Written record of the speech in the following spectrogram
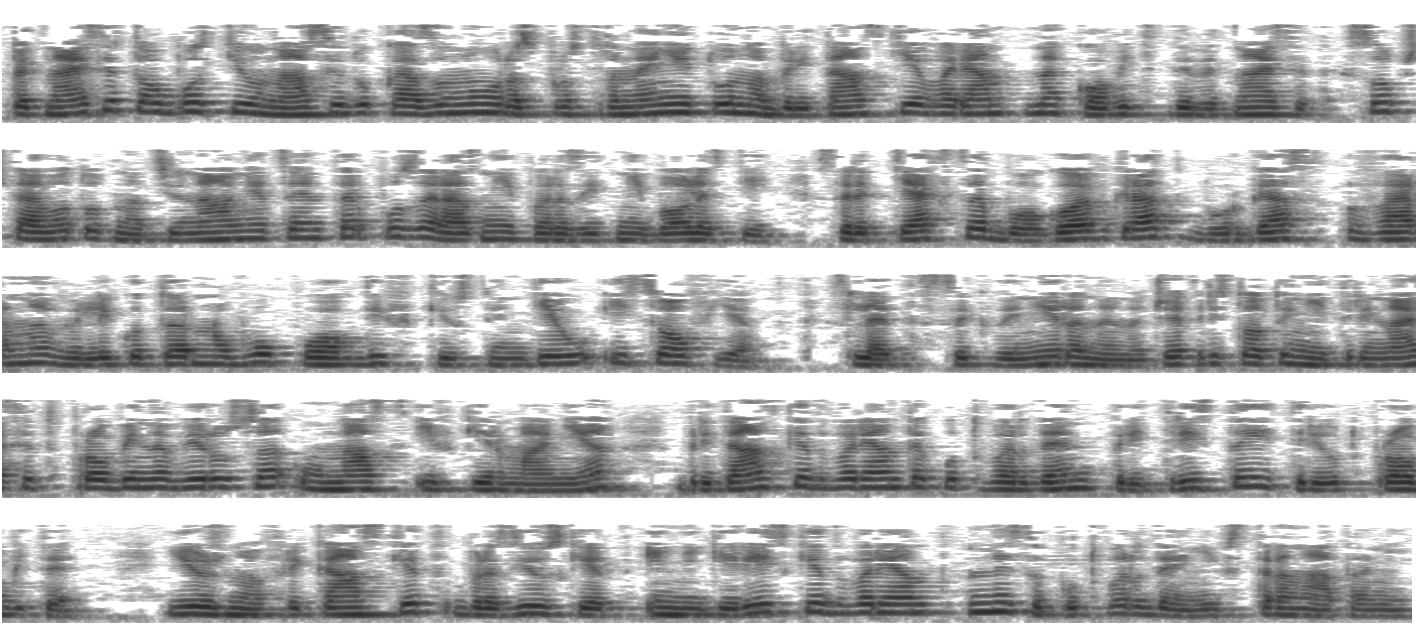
В 15 области у нас е доказано разпространението на британския вариант на COVID-19, съобщават от Националния център по заразни и паразитни болести. Сред тях са Благоевград, Бургас, Варна, Велико Търново, Пловдив, Кюстендил и София. След секвениране на 413 проби на вируса у нас и в Германия, британският вариант е потвърден при 303 от пробите. Южноафриканският, бразилският и нигерийският вариант не са потвърдени в страната ни.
